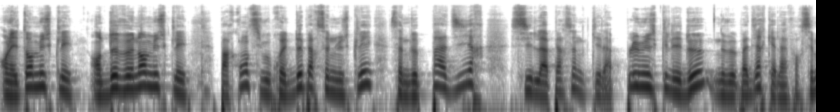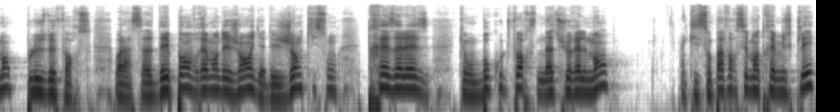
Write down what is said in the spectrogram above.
en étant musclé, en devenant musclé. Par contre, si vous prenez deux personnes musclées, ça ne veut pas dire si la personne qui est la plus musclée des deux ne veut pas dire qu'elle a forcément plus de force. Voilà, ça dépend vraiment des gens. Il y a des gens qui sont très à l'aise, qui ont beaucoup de force naturellement qui sont pas forcément très musclés.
